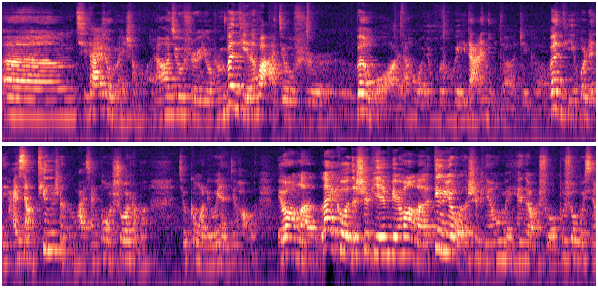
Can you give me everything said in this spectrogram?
嗯，其他就没什么了。然后就是有什么问题的话，就是问我，然后我就会回答你的这个问题，或者你还想听什么话，想跟我说什么，就跟我留言就好了。别忘了 like 我的视频，别忘了订阅我的视频，我每天都要说，不说不行。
